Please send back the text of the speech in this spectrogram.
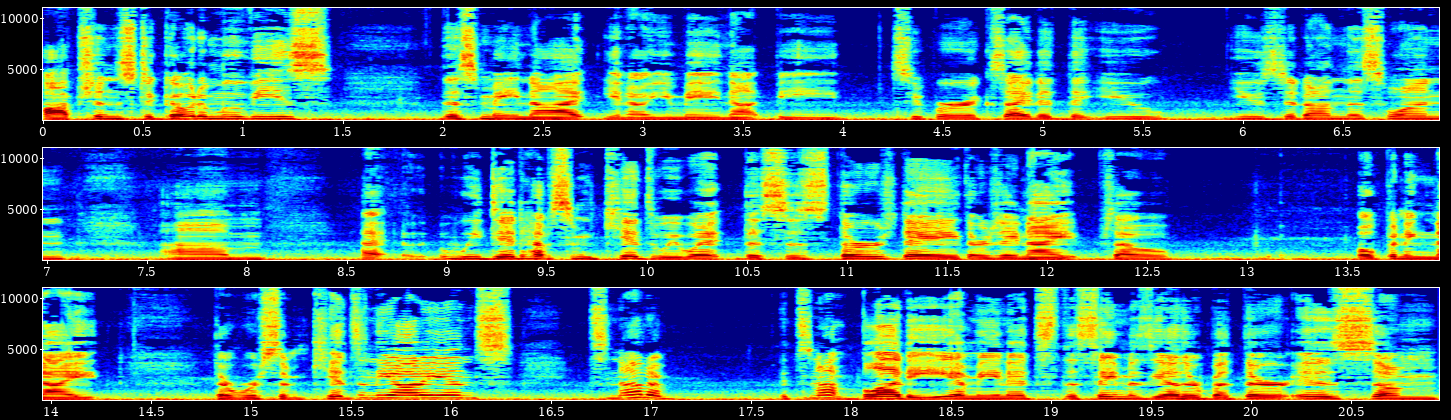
options to go to movies, this may not, you know, you may not be super excited that you used it on this one. Um, I, we did have some kids. We went. This is Thursday, Thursday night, so opening night. There were some kids in the audience. It's not a, it's not bloody. I mean, it's the same as the other, but there is some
